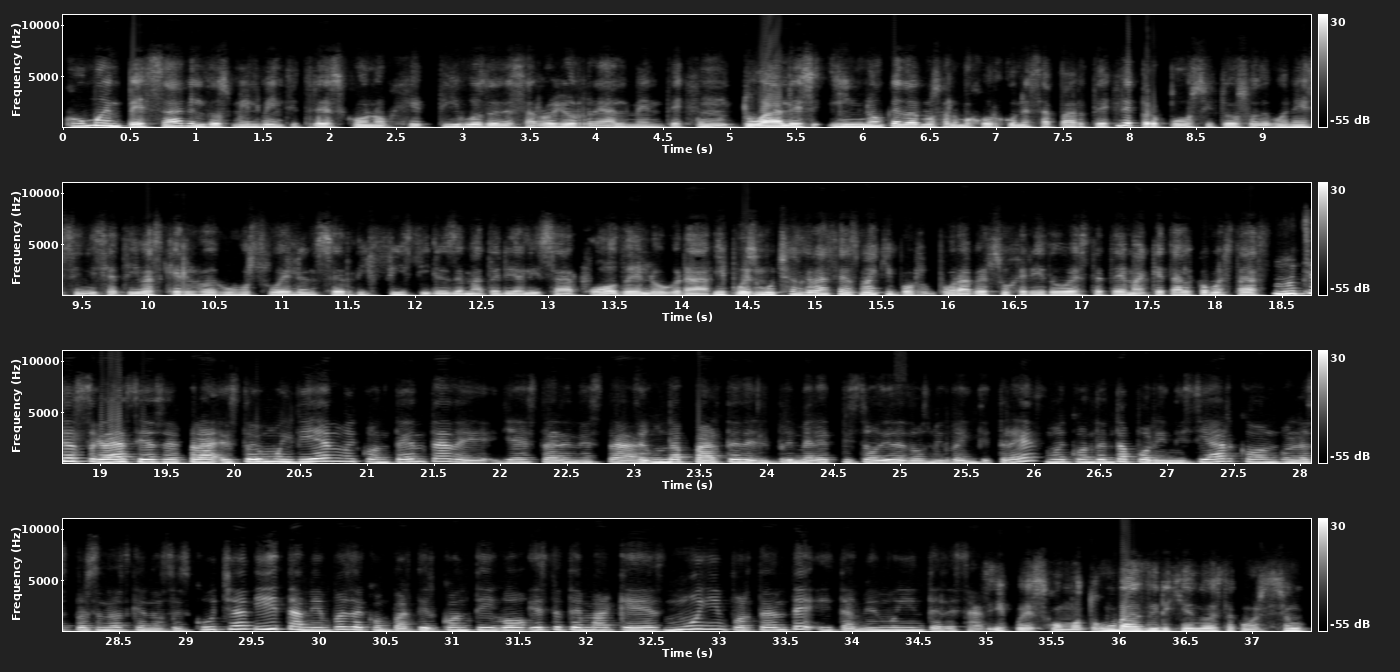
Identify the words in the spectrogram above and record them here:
cómo empezar el 2023 con objetivos de desarrollo realmente puntuales y no quedarnos a lo mejor con esa parte de propósitos o de buenas iniciativas que luego suelen ser difíciles de materializar o de lograr. Y pues muchas gracias, Maki, por, por haber sugerido este tema. ¿Qué tal? ¿Cómo estás? Muchas gracias, Efra. Estoy muy bien, muy contenta de ya estar en esta segunda parte del primer episodio de 2023. Muy contenta por iniciar con, con las personas que nos escuchan y también también pues de compartir contigo este tema que es muy importante y también muy interesante. Y pues como tú vas dirigiendo esta conversación,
